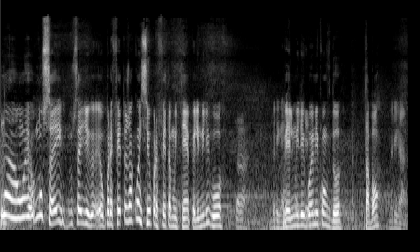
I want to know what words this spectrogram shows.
Não, eu não sei. Não sei. O prefeito eu já conheci o prefeito há muito tempo. Ele me ligou. Tá. Obrigado. Ele me ligou e me convidou. Tá bom? Obrigado.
